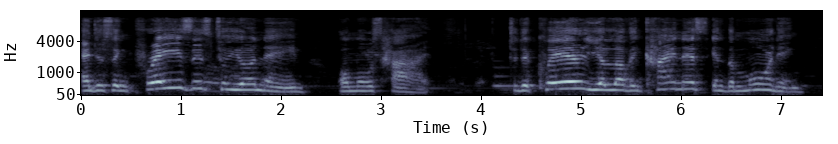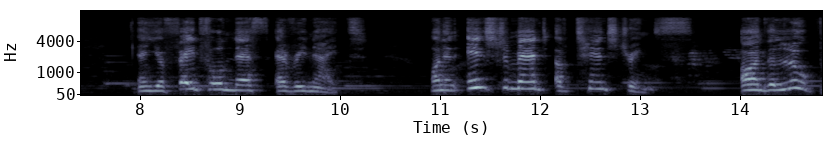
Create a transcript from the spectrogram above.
and to sing praises to your name, O Most High, to declare your loving kindness in the morning and your faithfulness every night. On an instrument of 10 strings, on the lute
